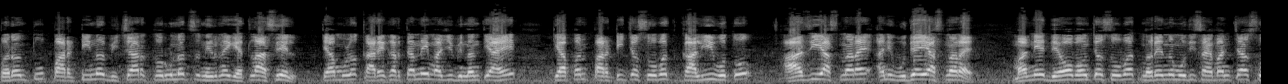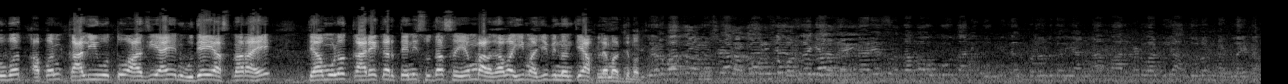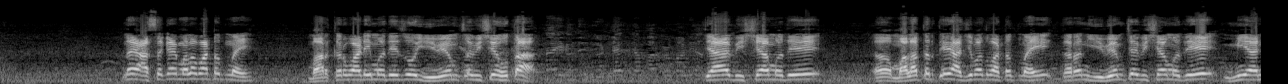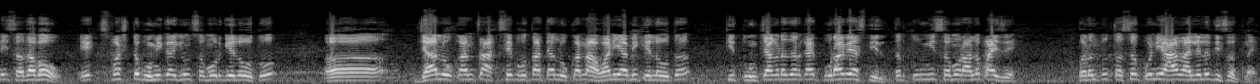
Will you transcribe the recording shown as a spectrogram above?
परंतु पार्टीनं विचार करूनच निर्णय घेतला असेल त्यामुळं कार्यकर्त्यांनाही माझी विनंती आहे की आपण पार्टीच्या सोबत कालही होतो आजही असणार आहे आणि उद्याही असणार आहे. माननीय देवाभाऊंच्या सोबत नरेंद्र मोदी साहेबांच्या सोबत आपण कालही होतो आजही आहे आणि उद्याही असणार आहे. त्यामुळं कार्यकर्त्यांनी सुद्धा संयम बाळगावा ही माझी विनंती आहे आपल्या माध्यमातून. नाही असं काय मला वाटत नाही. मार्करवाडीमध्ये जो ईव्हीएमचा विषय होता त्या विषयामध्ये मला तर ते अजिबात वाटत नाही कारण ईव्हीएमच्या विषयामध्ये मी आणि सदाभाऊ एक स्पष्ट भूमिका घेऊन समोर गेलो होतो. ज्या लोकांचा आक्षेप होता त्या लोकांना आव्हानही आम्ही केलं होतं की तुमच्याकडे जर काही पुरावे असतील तर तुम्ही समोर आलं पाहिजे. परंतु तसं कोणी आज आलेलं दिसत नाही.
